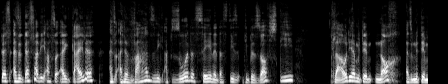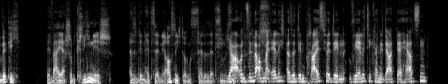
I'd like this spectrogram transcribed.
das, also das fand ich auch so eine geile, also eine wahnsinnig absurde Szene, dass die, die Besowski Claudia mit dem noch, also mit dem wirklich, der war ja schon klinisch. Also den hättest du ja in die Ausnichterungszelle setzen müssen. Ja, und sind wir auch mal ehrlich, also den Preis für den Reality-Kandidat der Herzen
